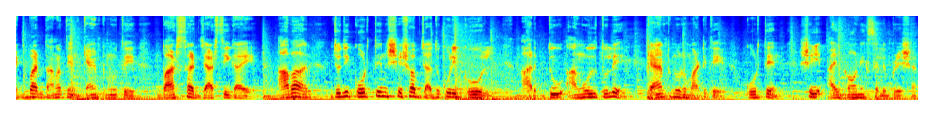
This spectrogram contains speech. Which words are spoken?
একবার দাঁড়াতেন ক্যাম্প নুতে বার্সার জার্সি গায়ে, আবার যদি করতেন সেসব জাদুকরি গোল আর দু আঙুল তুলে ক্যাম্প নুর মাটিতে করতেন সেই আইকনিক সেলিব্রেশন।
